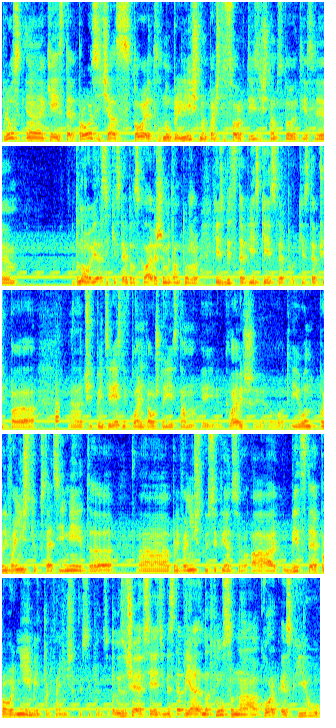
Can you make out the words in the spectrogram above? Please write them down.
Плюс э, K-Step Pro сейчас стоит, ну, прилично, почти 40 тысяч там стоит, если это новая версия, кейстеп это с клавишами, там тоже есть битстеп, есть кейстеп. Кейстеп чуть, по, э, чуть поинтереснее в плане того, что есть там и клавиши, вот. И он полифонически, кстати, имеет э, э, полифоническую секвенцию, а BitStep Pro не имеет полифоническую секвенцию. Изучая все эти битстепы, я наткнулся на Korg SQ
